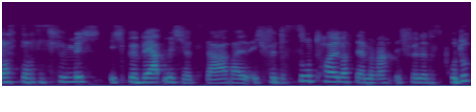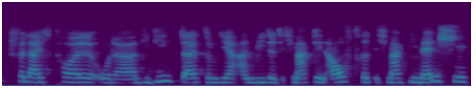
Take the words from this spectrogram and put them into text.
dass das ist für mich, ich bewerbe mich jetzt da, weil ich finde es so toll, was der macht. Ich finde das Produkt vielleicht toll oder die Dienstleistung, die er anbietet. Ich mag den Auftritt, ich mag die Menschen,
